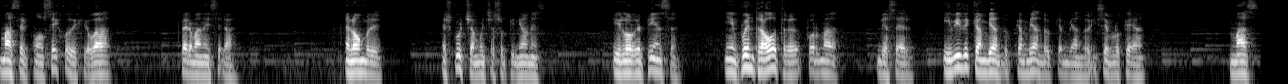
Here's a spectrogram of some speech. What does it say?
mas el consejo de Jehová permanecerá. el hombre escucha muchas opiniones y lo repiensa y encuentra otra forma de hacer y vive cambiando, cambiando, cambiando y se bloquea. Más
